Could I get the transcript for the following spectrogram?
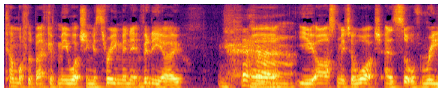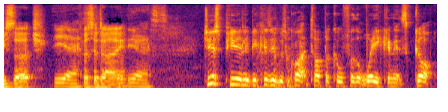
come off the back of me watching a three minute video uh, you asked me to watch as sort of research for today. Yes. Just purely because it was quite topical for the week, and it's got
